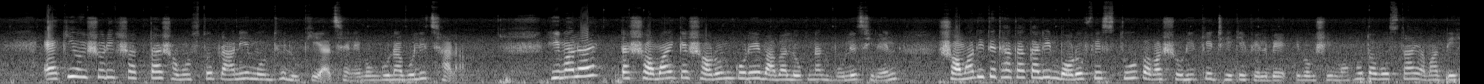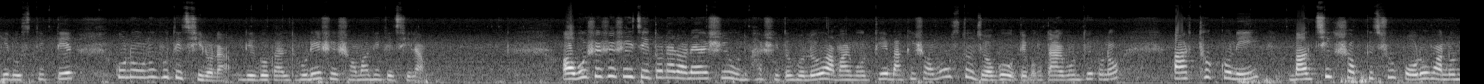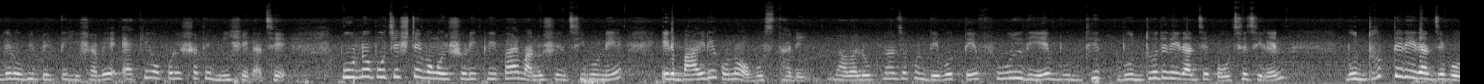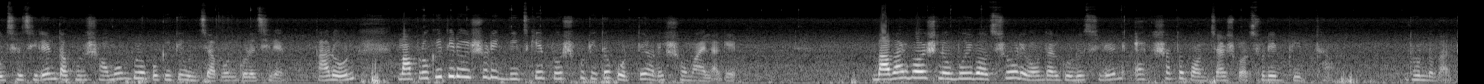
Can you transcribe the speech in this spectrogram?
একই ঐশ্বরিক সত্তা সমস্ত প্রাণীর মধ্যে লুকিয়ে আছেন এবং গুণাবলী ছাড়া। হিমালয় তার সময়কে স্মরণ করে বাবা লোকনাথ বলেছিলেন, সমাধিতে থাকাকালীন বরফের স্তূপ আমার শরীরকে ঢেকে ফেলবে এবং সেই মহৎ অবস্থায় আমার দেহের অস্তিত্বের কোনো অনুভূতি ছিল না। দীর্ঘকাল ধরে সেই সমাধিতে ছিলাম। অবশেষে সেই চেতনার অনায়াসে উদ্ভাসিত হলো আমার মধ্যে। বাকি সমস্ত জগৎ এবং তার মধ্যে কোনো পার্থক্য নেই। বাহ্যিক সব কিছু পরম আনন্দের অভিব্যক্তি হিসাবে একে অপরের সাথে মিশে গেছে। পূর্ণ প্রচেষ্টা এবং ঐশ্বরিক কৃপায় মানুষের জীবনে এর বাইরে কোনো অবস্থা নেই। বাবা লোকনাথ যখন দেবত্বে ফুল দিয়ে বুদ্ধি, বুদ্ধদের এই রাজ্যে পৌঁছেছিলেন, বুদ্ধত্বের এই রাজ্যে পৌঁছেছিলেন, তখন সমগ্র প্রকৃতি উদযাপন করেছিলেন। কারণ মা প্রকৃতির ঐশ্বরিক বীজকে প্রস্ফুটিত করতে অনেক সময় লাগে। বাবার বয়স নব্বই বছর এবং তার গুরু ছিলেন একশত পঞ্চাশ বছরের বৃদ্ধা। ধন্যবাদ।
